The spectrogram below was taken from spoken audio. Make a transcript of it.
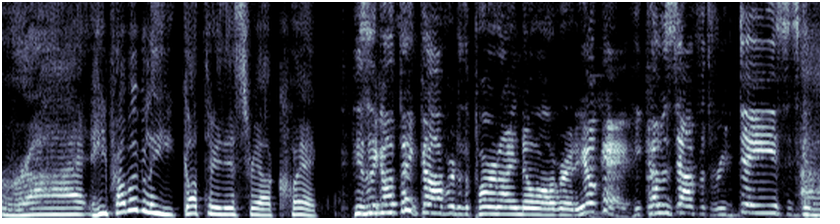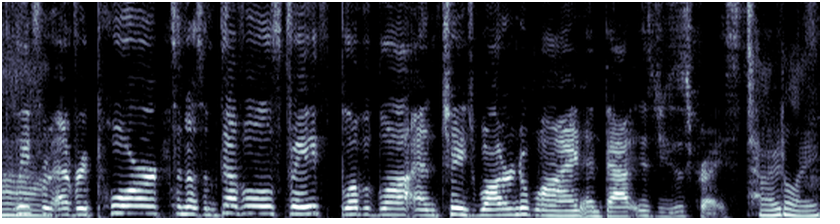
Right. He probably got through this real quick. He's like, oh, thank God for the part I know already. Okay, he comes down for three days. He's going to bleed ah. from every pore, send out some devils, faith, blah, blah, blah, and change water into wine. And that is Jesus Christ. Totally.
